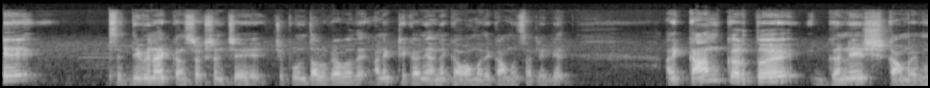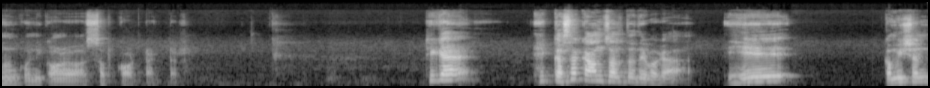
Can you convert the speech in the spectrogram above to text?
हे. सिद्धिविनायक कन्स्ट्रक्शनचे चिपळूण तालुक्यामध्ये अनेक ठिकाणी अनेक गावामध्ये कामं चाललेली आहेत. आणि काम करतोय गणेश कांबळे म्हणून कोणी कॉ सब कॉन्ट्रॅक्टर ठीक आहे? हे कसं काम चालतं ते बघा. हे कमिशन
